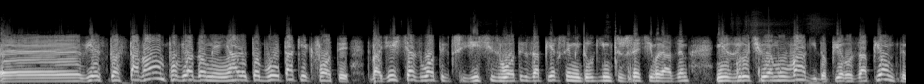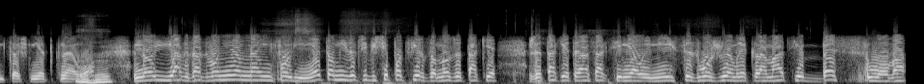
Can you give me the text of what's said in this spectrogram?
e, więc dostawałem powiadomienia, ale to były takie kwoty 20 zł, 30 zł za pierwszym i drugim czy trzecim razem nie zwróciłem uwagi. Dopiero za piątym coś mnie tknęło. No i jak zadzwoniłem na infolinię, to mi rzeczywiście potwierdzono, że takie, że takie transakcje miały miejsce. Złożyłem reklamację bez słowa,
